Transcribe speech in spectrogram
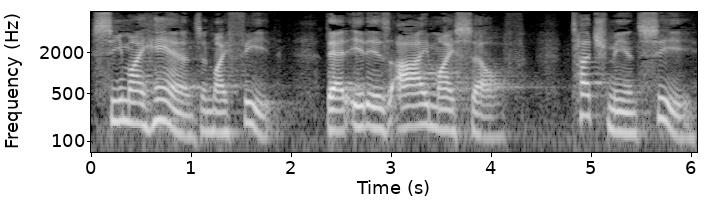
See my hands and my feet, that it is I myself. Touch me and see.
